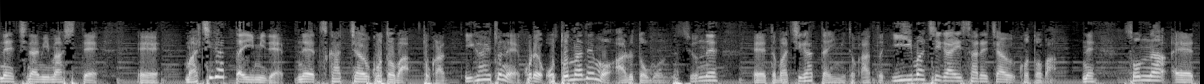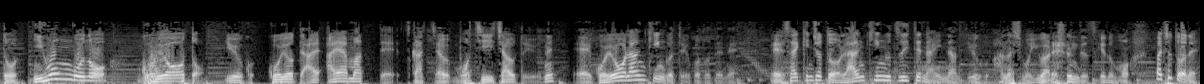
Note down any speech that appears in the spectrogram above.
ね、ちなみまして、えー、間違った意味でね、使っちゃう言葉とか、意外とね、これ大人でもあると思うんですよね。えっ、ー、と、間違った意味とか、あと言い間違いされちゃう言葉。ね、そんな、えっ、ー、と、日本語の誤用という、誤用って誤って使っちゃう、用いちゃうというね、えー、誤用ランキングということでね、えー、最近ちょっとランキングついてないなんていう話も言われるんですけども、まあ、ちょっとね、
